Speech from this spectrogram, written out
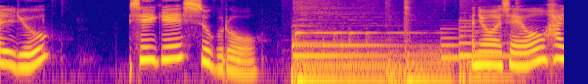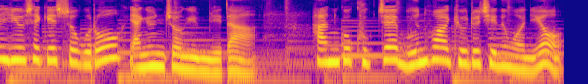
한류 세계 속으로 안녕하세요. 한류 세계 속으로 양윤정입니다. 한국국제문화교류진흥원이요.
